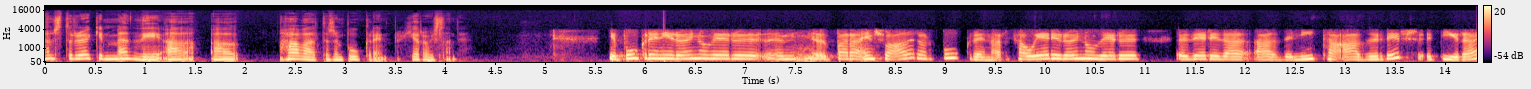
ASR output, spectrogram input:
helst rökin með því að, að hafa þetta sem búgrein hér á Íslandi? Já, búgrein í raun og veru um, bara eins og aðrar búgreinar, þá er í raun og veru verið að, að nýta afurðir dýra,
